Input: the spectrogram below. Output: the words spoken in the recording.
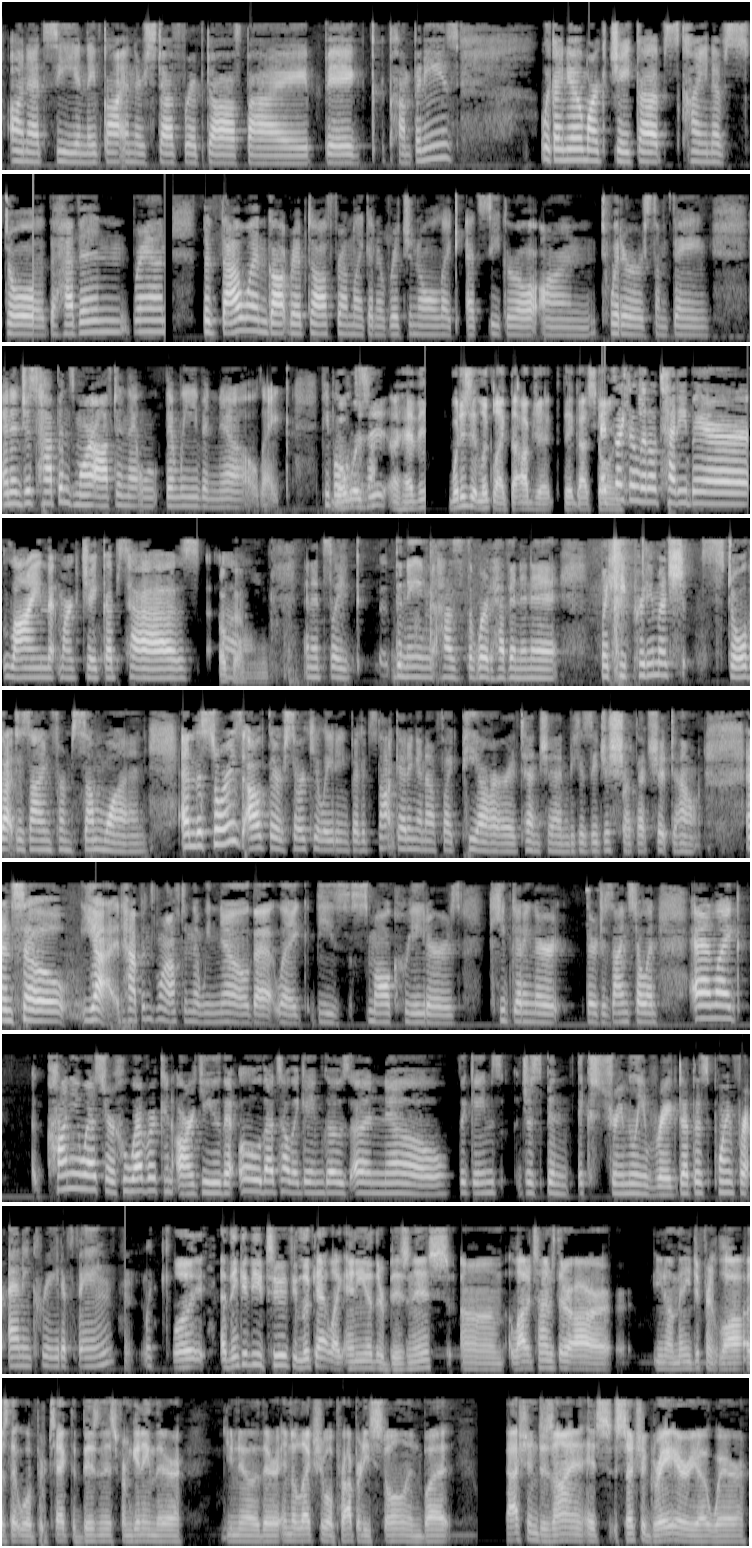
on Etsy and they've gotten their stuff ripped off by big companies. Like I know Marc Jacobs kind of stole the Heaven brand, but that one got ripped off from like an original like Etsy girl on Twitter or something. And it just happens more often than than we even know. Like people What was it? A Heaven what does it look like, the object that got stolen? It's like a little teddy bear line that Marc Jacobs has. Okay. Um, and it's like, the name has the word heaven in it, but he pretty much stole that design from someone. And the story's out there circulating, but it's not getting enough like PR attention because they just shut that shit down. And so, yeah, it happens more often than we know that like these small creators keep getting their their design stolen. And like Kanye West or whoever can argue that, oh, that's how the game goes. Uh, no, the game's just been extremely rigged at this point for any creative thing. Like, well, I think if you too, if you look at like any other business, um, a lot of times there are, you know, many different laws that will protect the business from getting their, you know, their intellectual property stolen, but fashion design, it's such a gray area where,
